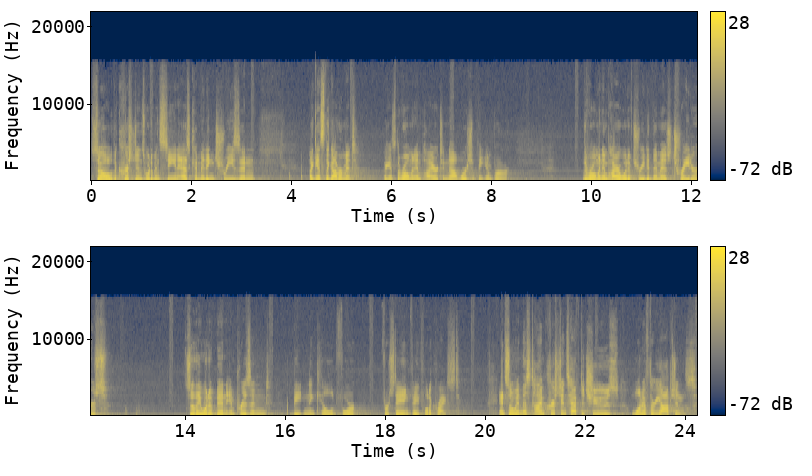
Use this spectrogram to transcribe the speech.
So the Christians would have been seen as committing treason against the government, against the Roman Empire, to not worship the emperor. The Roman Empire would have treated them as traitors, so they would have been imprisoned, beaten, and killed for, for staying faithful to Christ. And so in this time, Christians have to choose one of three options.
